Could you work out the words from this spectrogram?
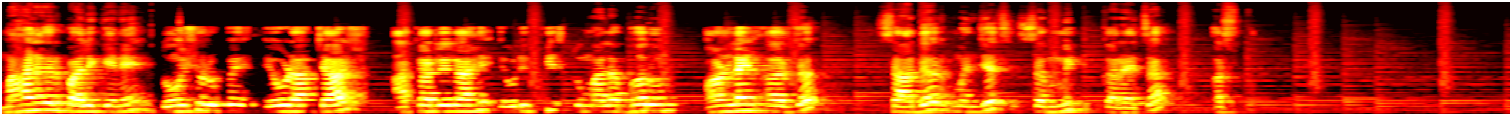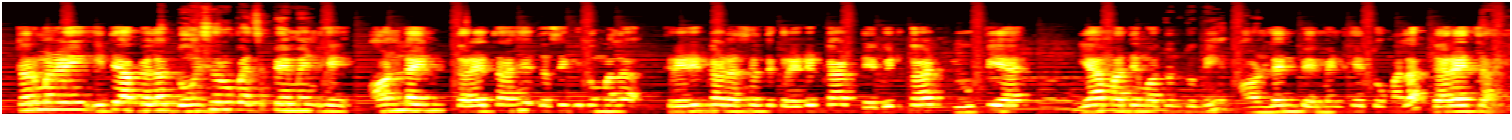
महानगरपालिकेने दोनशे रुपये एवढा चार्ज आकारलेला आहे. एवढी फीस तुम्हाला भरून ऑनलाईन अर्ज सादर म्हणजेच सबमिट करायचा असतो. तर मंडळी इथे आपल्याला दोनशे रुपयाचं पेमेंट हे ऑनलाईन करायचं आहे. जसे की तुम्हाला क्रेडिट कार्ड असेल तर credit card debit card UPI या माध्यमातून तुम्ही ऑनलाईन पेमेंट हे तुम्हाला करायचं आहे.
